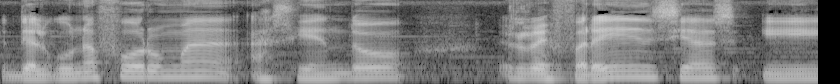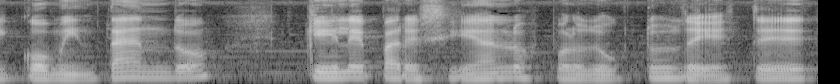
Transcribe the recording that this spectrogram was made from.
de alguna forma haciendo referencias y comentando qué le parecían los productos de este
